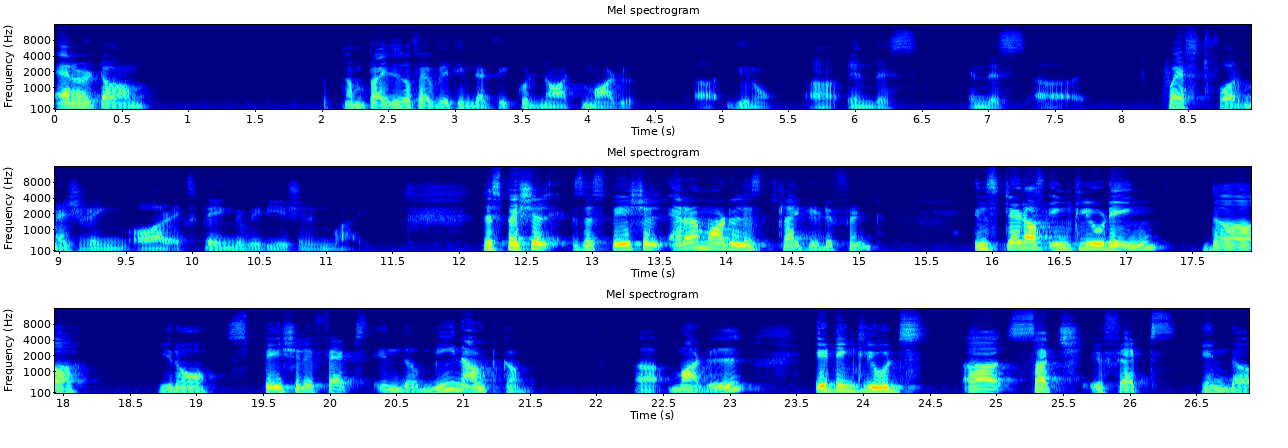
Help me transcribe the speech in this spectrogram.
error term comprises of everything that we could not model, uh, you know, uh, in this in this uh, quest for measuring or explaining the variation in y. The special the spatial error model is slightly different. Instead of including the you know spatial effects in the mean outcome uh, model, it includes uh, such effects in the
